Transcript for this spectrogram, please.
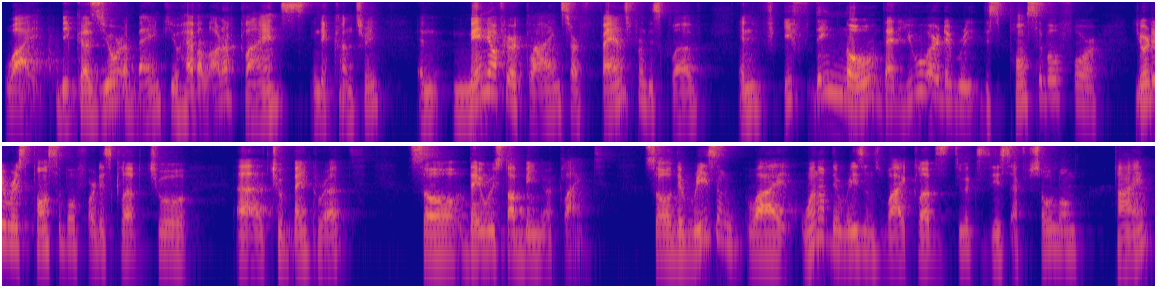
Why? Because you're a bank, you have a lot of clients in the country and many of your clients are fans from this club and if, if they know that you are the re- responsible for you're the responsible for this club to uh, to bankrupt so they will stop being your client so the reason why one of the reasons why clubs still exist after so long time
